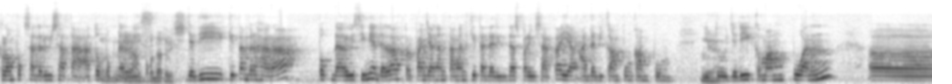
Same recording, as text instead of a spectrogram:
kelompok sadar wisata atau Iya, Pokdarwis. Pokdarwis. Jadi kita berharap Pokdarwis ini adalah perpanjangan tangan kita dari Dinas Pariwisata yang ada di kampung-kampung. Iya. Itu. Jadi kemampuan eh,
